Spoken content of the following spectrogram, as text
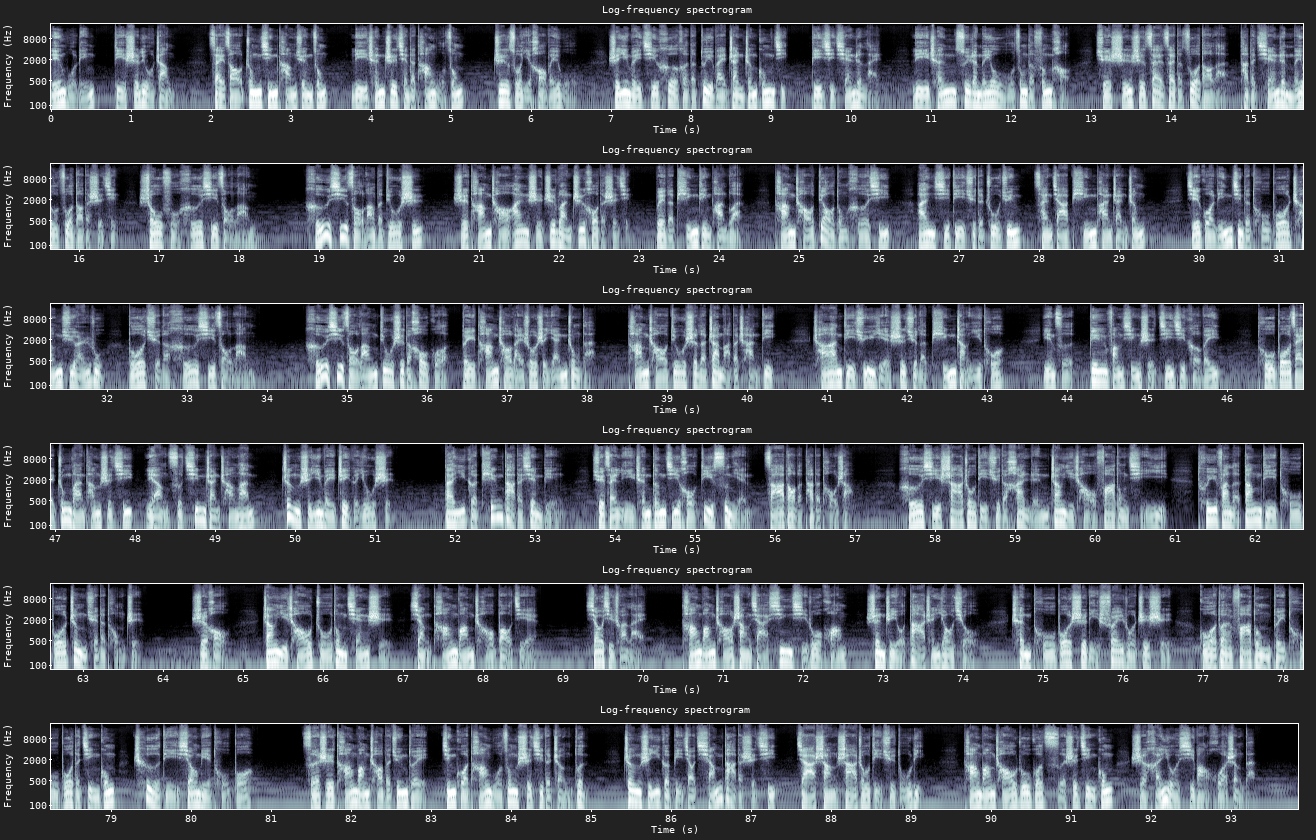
零五零第十六章，再造中兴唐宣宗。李忱之前的唐武宗之所以号为武，是因为其赫赫的对外战争功绩。比起前任来，李忱虽然没有武宗的封号，却实实在在的做到了他的前任没有做到的事情：收复河西走廊。河西走廊的丢失是唐朝安史之乱之后的事情。为了平定叛乱，唐朝调动河西、安西地区的驻军参加平叛战争。结果，邻近的吐蕃乘虚而入，夺取了河西走廊。河西走廊丢失的后果对唐朝来说是严重的。唐朝丢失了战马的产地，长安地区也失去了屏障依托，因此边防形势岌岌可危。吐蕃在中晚唐时期两次侵占长安，正是因为这个优势。但一个天大的馅饼，却在李忱登基后第四年砸到了他的头上。河西沙州地区的汉人张议潮发动起义，推翻了当地吐蕃政权的统治。事后，张议潮主动遣使向唐王朝报捷。消息传来，唐王朝上下欣喜若狂，甚至有大臣要求趁吐蕃势力衰弱之时，果断发动对吐蕃的进攻，彻底消灭吐蕃。此时，唐王朝的军队经过唐武宗时期的整顿，正是一个比较强大的时期。加上沙州地区独立，唐王朝如果此时进攻是很有希望获胜的。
